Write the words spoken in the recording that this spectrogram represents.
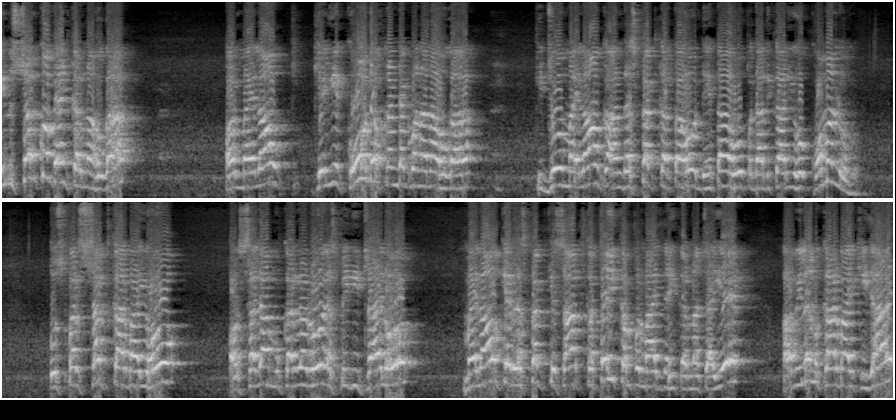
इन सबको बैन करना होगा। और महिलाओं के लिए कोड ऑफ़ कंडक्ट बनाना होगा कि जो महिलाओं का अनरेस्पेक्ट करता हो, नेता हो, पदाधिकारी हो कॉमन लोग हो, उस पर सख्त कार्रवाई हो और सजा मुकर्र हो एसपीडी ट्रायल हो महिलाओं के रेस्पेक्ट के साथ कतई कंप्रोमाइज नहीं करना चाहिए। अविलंब कार्रवाई की जाए,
